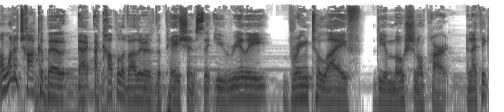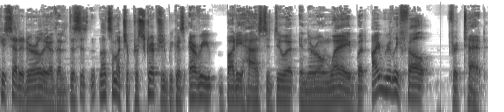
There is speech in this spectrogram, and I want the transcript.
I want to talk about a, a couple of other of the patients that you really bring to life the emotional part. And I think you said it earlier that this is not so much a prescription because everybody has to do it in their own way. But I really felt for Ted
